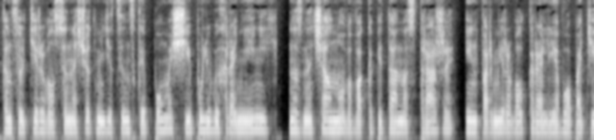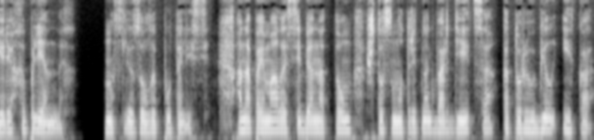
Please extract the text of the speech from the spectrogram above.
консультировался насчет медицинской помощи и пулевых ранений, назначал нового капитана стражи и информировал королеву о потерях и пленных. Мысли Золы путались. Она поймала себя на том, что смотрит на гвардейца, который убил Ика.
